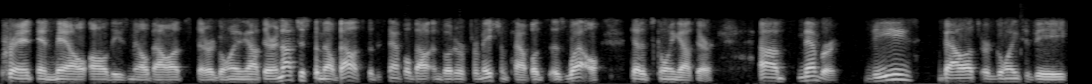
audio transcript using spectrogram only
print and mail all these mail ballots that are going out there, and not just the mail ballots, but the sample ballot and voter information pamphlets as well that it's going out there. Uh, remember, these ballots are going to be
